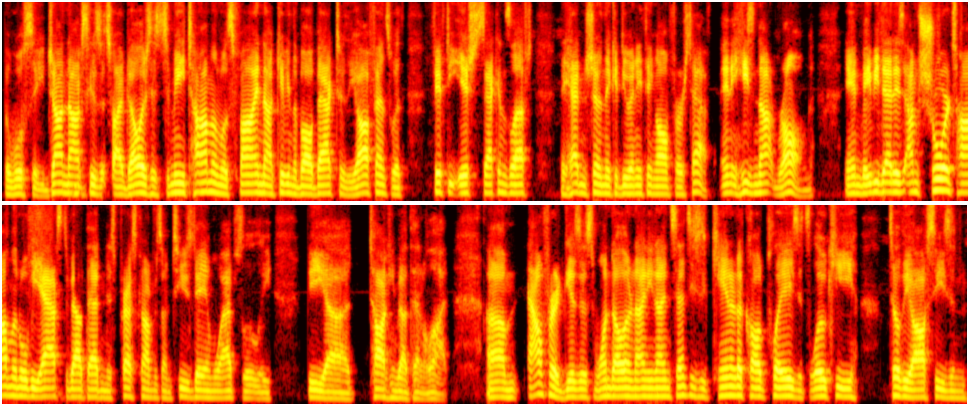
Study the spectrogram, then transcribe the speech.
but we'll see. John Knox mm-hmm. gives us five dollars. Is to me, Tomlin was fine not giving the ball back to the offense with 50-ish seconds left. They hadn't shown they could do anything all first half. And he's not wrong. And maybe that is, I'm sure Tomlin will be asked about that in his press conference on Tuesday, and will absolutely be uh, talking about that a lot. Um, Alfred gives us $1.99. He said Canada called plays. It's low key till the offseason.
